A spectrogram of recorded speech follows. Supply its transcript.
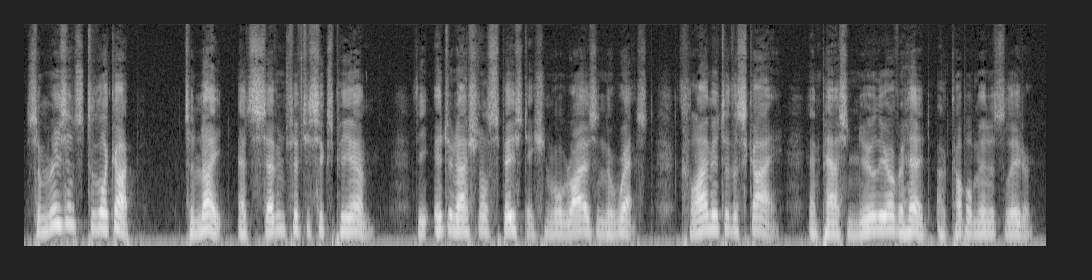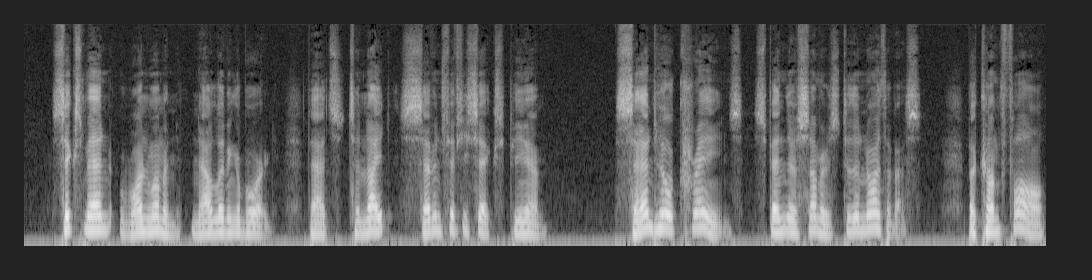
Some reasons to look up. Tonight at 7:56 p.m., the International Space Station will rise in the west, climb into the sky, and pass nearly overhead a couple minutes later. Six men, one woman now living aboard. That's tonight 7:56 p.m. Sandhill cranes spend their summers to the north of us, but come fall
